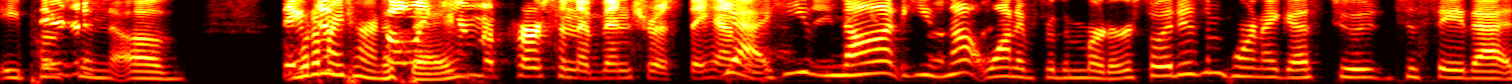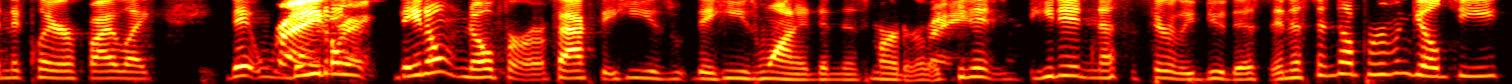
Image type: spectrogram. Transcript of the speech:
a person just- of. They've what am I trying to say? Him a person of interest. They have. yeah he's not he's not wanted for the murder so it is important i guess to to say that and to clarify like they, they don't right. they don't know for a fact that he's that he's wanted in this murder like he didn't he didn't necessarily do this innocent until proven guilty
